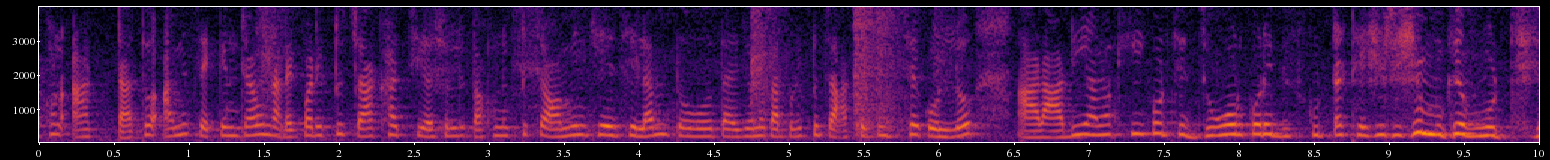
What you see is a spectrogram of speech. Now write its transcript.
এখন আটটা, তো আমি সেকেন্ড রাউন্ড আরেকবার একটু চা খাচ্ছি। আসলে তখন একটু চাউমিন খেয়েছিলাম, তো তাই জন্য তারপর একটু চা খেতে ইচ্ছে করল। আর আদি আমাকে কী করছে? জোর করে বিস্কুটটা ঠেসে ঠেসে মুখে ভরছে।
